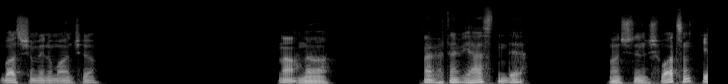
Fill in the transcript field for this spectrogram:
was schon, wenn du meinst, ja. Na, Na, warte, wie heißt denn der? meinst du den Schwarzen? Ja,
